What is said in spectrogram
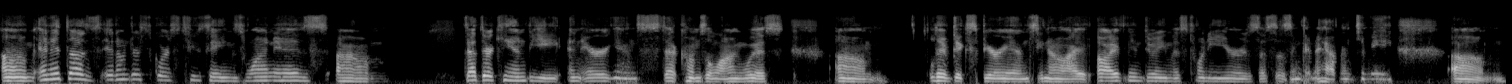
Um, and it does. It underscores two things. One is um, that there can be an arrogance that comes along with um, lived experience. You know, I I've been doing this 20 years. This isn't going to happen to me. Um,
